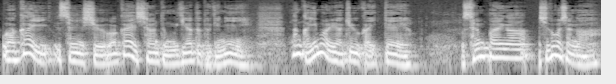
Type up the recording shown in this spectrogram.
若い選手、若い社員と向き合った時に、なんか今の野球界って、先輩が、指導者が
